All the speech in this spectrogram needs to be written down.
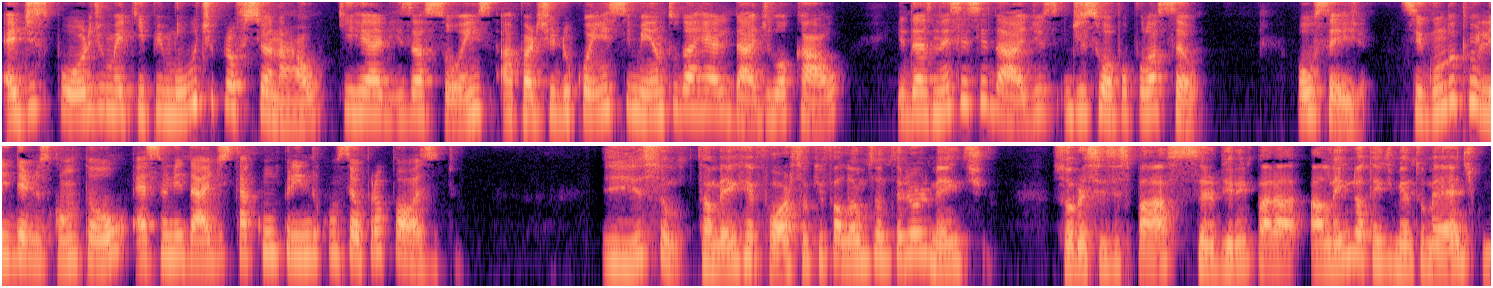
é dispor de uma equipe multiprofissional que realiza ações a partir do conhecimento da realidade local e das necessidades de sua população. Ou seja, segundo o que o líder nos contou, essa unidade está cumprindo com seu propósito. E isso também reforça o que falamos anteriormente, sobre esses espaços servirem para, além do atendimento médico,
